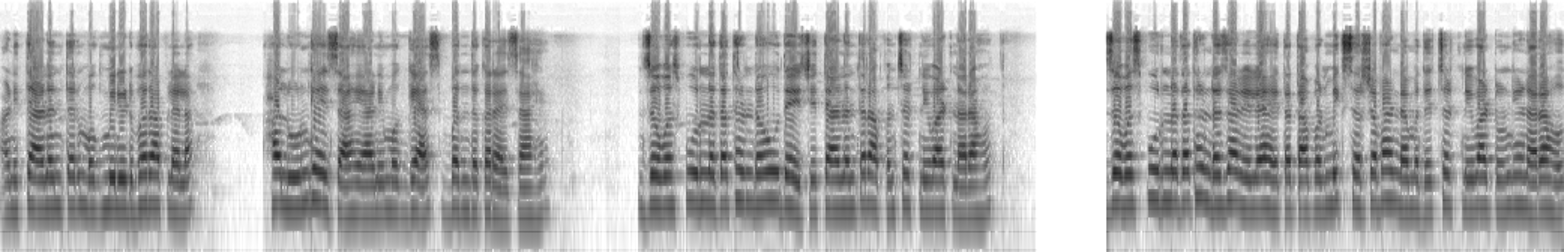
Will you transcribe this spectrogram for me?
आणि त्यानंतर मग मिनिटभर आपल्याला हलवून घ्यायचं आहे आणि मग गॅस बंद करायचा आहे. जवस पूर्णतः थंड होऊ द्यायचे त्यानंतर आपण चटणी वाटणार आहोत. जवस पूर्णतः थंड झालेले आहेत आता आपण मिक्सरच्या भांड्यामध्ये चटणी वाटून घेणार आहोत.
